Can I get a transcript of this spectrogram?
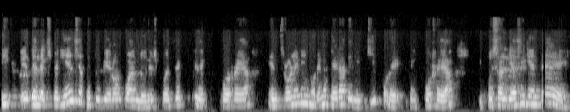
y eh, de la experiencia que tuvieron cuando después de, Correa entró Lenín Moreno, que era del equipo de, Correa, y pues al día siguiente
